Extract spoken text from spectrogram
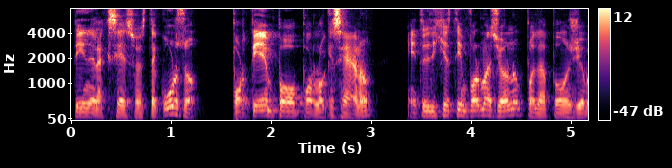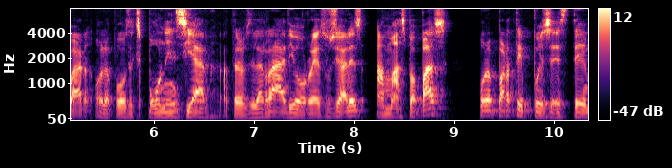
tienen acceso a este curso, por tiempo, por lo que sea, ¿no? Entonces dije, esta información, pues la podemos llevar o la podemos exponenciar a través de la radio o redes sociales a más papás. Por una parte, pues, este,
